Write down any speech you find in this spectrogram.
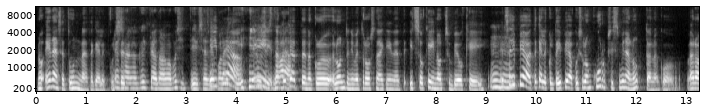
no enesetunne tegelikult. ühesõnaga kõik peavad olema positiivsed. ei pea, ei nagu teate, nagu Londoni metroos nägin, et it's okay not to be okay mm, -hmm. et sa ei pea, tegelikult ei pea, kui sul on kurb, siis mine nutta nagu ära,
